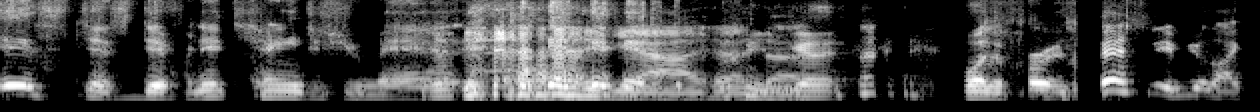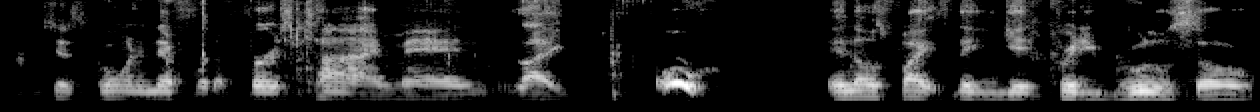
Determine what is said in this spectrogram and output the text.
it's just different. It changes you, man. yeah. yeah it does. for the first, especially if you're like just going in there for the first time, man. Like, ooh, in those fights they can get pretty brutal. So,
